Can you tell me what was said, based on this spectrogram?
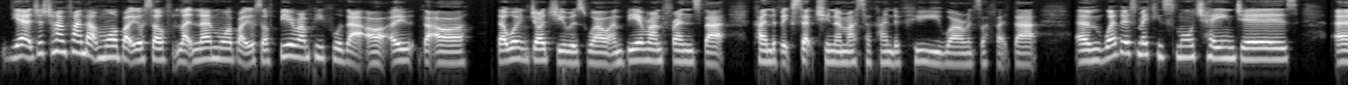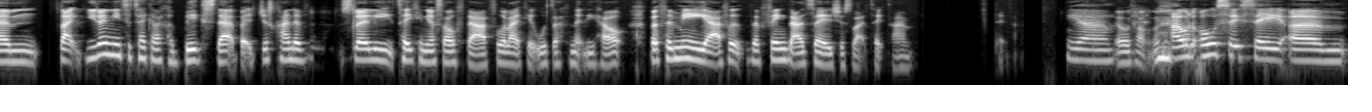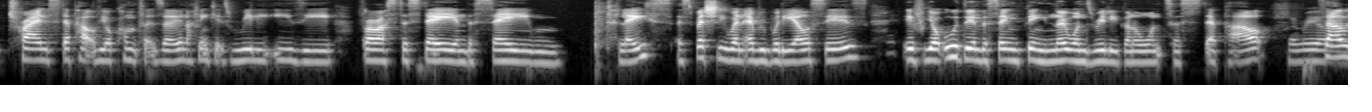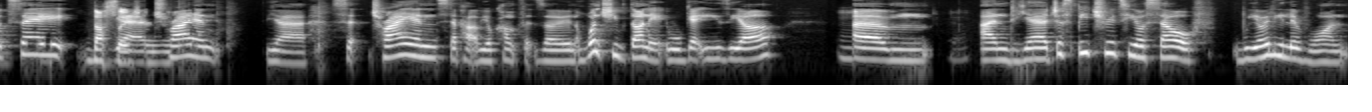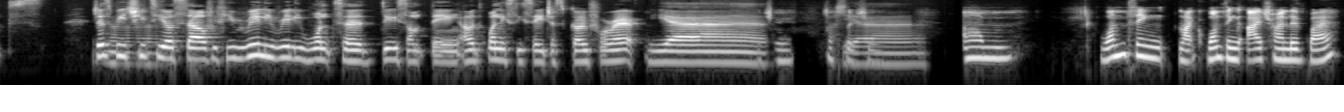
yeah, just try and find out more about yourself, like learn more about yourself. Be around people that are that are that won't judge you as well, and be around friends that kind of accept you no matter kind of who you are and stuff like that. Um, whether it's making small changes, um, like you don't need to take like a big step, but just kind of slowly taking yourself there. I feel like it will definitely help. But for me, yeah, for the thing that I'd say is just like take time. Yeah. It will come. I would also say um, try and step out of your comfort zone. I think it's really easy for us to stay in the same place, especially when everybody else is. If you're all doing the same thing, no one's really going to want to step out. So I would say, That's yeah, true. try and yeah, s try and step out of your comfort zone. And once you've done it, it will get easier. Mm. Um, and yeah, just be true to yourself. We only live once. Just be true to yourself. If you really, really want to do something, I would honestly say just go for it. yeah. So true. That's so true. Um, one thing, like one thing that I try and live by,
